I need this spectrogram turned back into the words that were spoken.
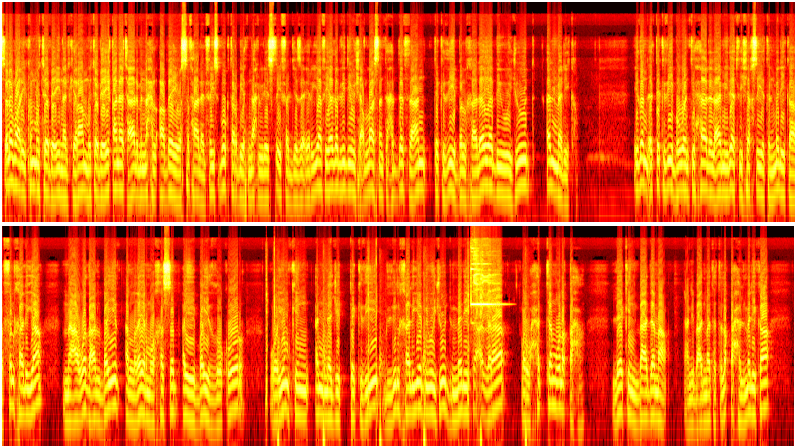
السلام عليكم متابعينا الكرام متابعي قناة عالم النحل الآبي والصفحة على الفيسبوك تربية النحل ولاية الصيف الجزائرية. في هذا الفيديو إن شاء الله سنتحدث عن تكذيب الخلايا بوجود الملكة. إذا التكذيب هو انتحال العاملات لشخصية الملكة في الخلية مع وضع البيض الغير مخصب أي بيض ذكور ويمكن أن نجد تكذيب للخلية بوجود ملكة عذراء أو حتى ملقحة. لكن بعدما يعني بعد ما تتلقح الملكة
